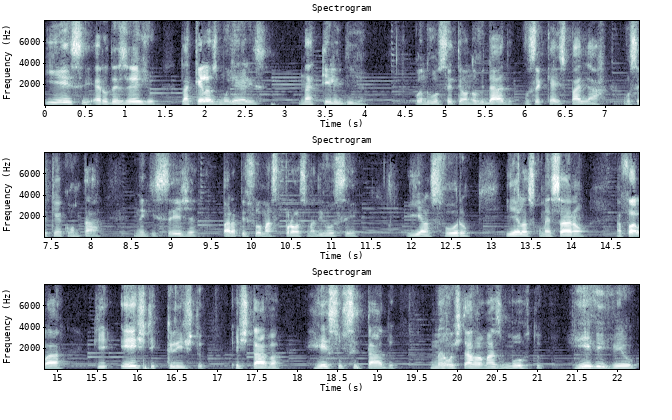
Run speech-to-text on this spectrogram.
E esse era o desejo daquelas mulheres naquele dia. Quando você tem uma novidade, você quer espalhar, você quer contar, nem que seja para a pessoa mais próxima de você. E elas foram e elas começaram a falar que este Cristo estava ressuscitado, não estava mais morto, reviveu.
